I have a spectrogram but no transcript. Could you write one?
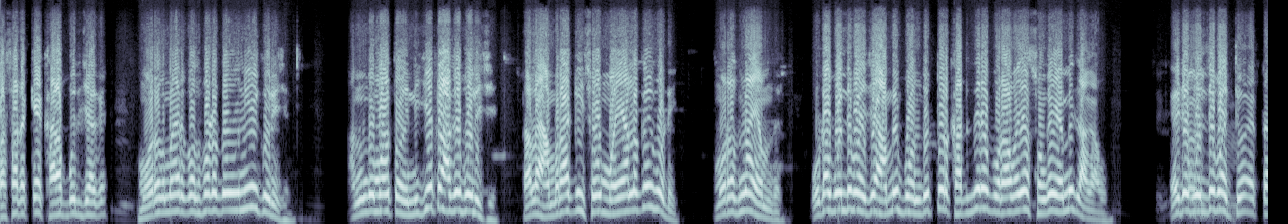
ভাষাটা কে খারাপ বলছে আগে? মরদ মায়ের গল্পটা তো উনিই করেছেন। আনন্দ মাহাতো নিজে তো আগে বলেছে। তাহলে আমরা কি সব মায়া লোকই বটে? মরদ নাই আমাদের। ওটা বলতে পারি যে আমি বন্ধুত্বর খাতিরে বড়াবাজার সঙ্গে আমি লাগাবো। এটা বলতে পারতো একটা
